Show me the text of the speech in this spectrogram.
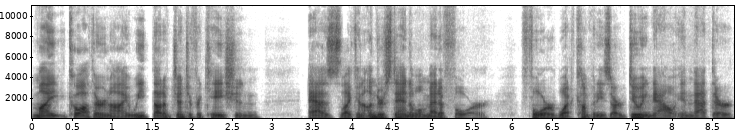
My co author and I, we thought of gentrification as like an understandable metaphor for what companies are doing now, in that they're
